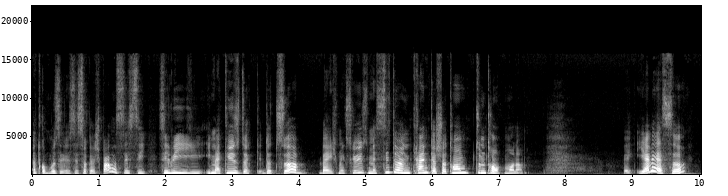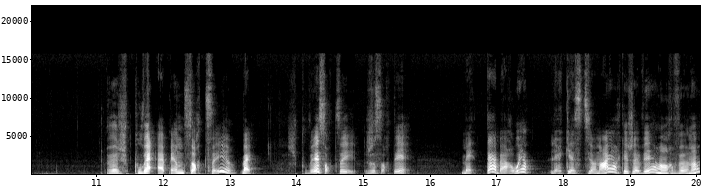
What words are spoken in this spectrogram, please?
en tout cas, moi, c'est ça que je pense. Si, si lui, il, m'accuse de, de, ça, ben, je m'excuse, mais si tu as une crainte que je te trompe, tu me trompes, mon homme. il y avait ça. Euh, je pouvais à peine sortir. Ben, je pouvais sortir. Je sortais. Mais tabarouette, le questionnaire que j'avais en revenant,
